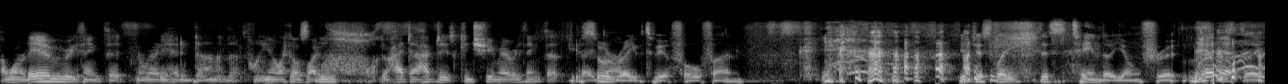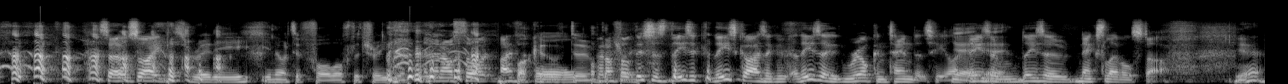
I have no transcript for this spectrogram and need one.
I wanted everything that Radiohead had done at that point. You know, like I was like, I had to have to consume everything that You're they'd so done. ripe to be a Fall fan. You're just like this tender young fruit. Just like So it's like, it's ready, you know, to fall off the tree. and then I thought, I thought, Bucket of doom. but I thought this is these are these guys are these are real contenders here. Like Yeah, these yeah. are these are next level stuff. Yeah.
